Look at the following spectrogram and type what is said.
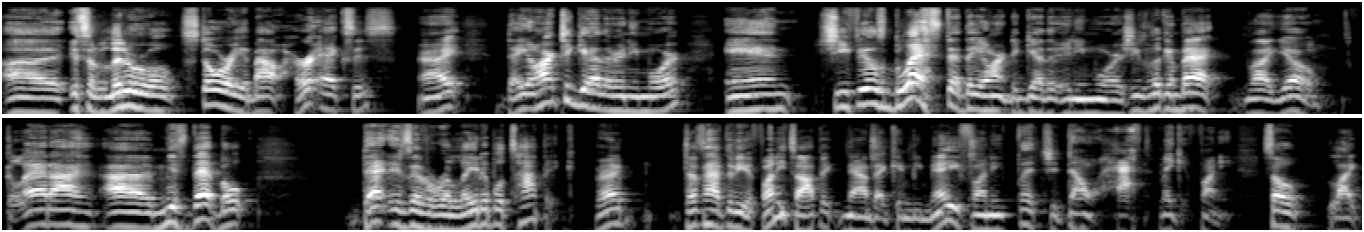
uh, it's a literal story about her exes, right? They aren't together anymore and she feels blessed that they aren't together anymore. She's looking back like, yo, glad I, I missed that boat. That is a relatable topic, right? Doesn't have to be a funny topic. Now that can be made funny, but you don't have to make it funny. So, like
